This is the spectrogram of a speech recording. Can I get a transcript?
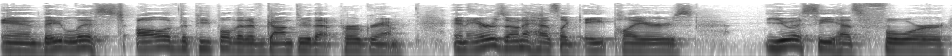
and they list all of the people that have gone through that program. And Arizona has like eight players. USC has four.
